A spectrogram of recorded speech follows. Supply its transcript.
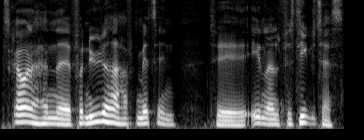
så skrev han, at han øh, for nylig havde haft med til en, til en eller anden festivitas. Så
